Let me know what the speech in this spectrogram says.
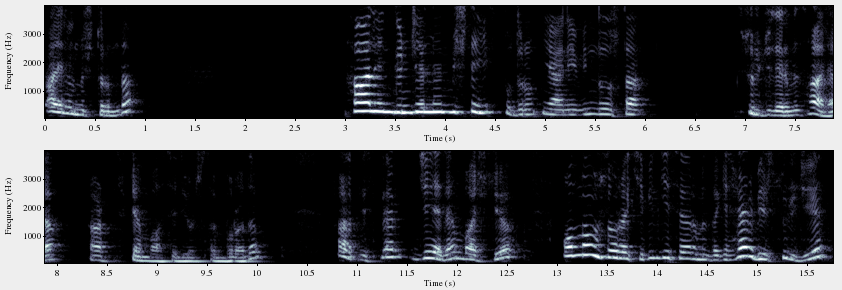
ayrılmış durumda. Halen güncellenmiş değil bu durum. Yani Windows'ta sürücülerimiz hala hard diskten bahsediyoruz tabi burada. Hard diskler C'den başlıyor. Ondan sonraki bilgisayarımızdaki her bir sürücüye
